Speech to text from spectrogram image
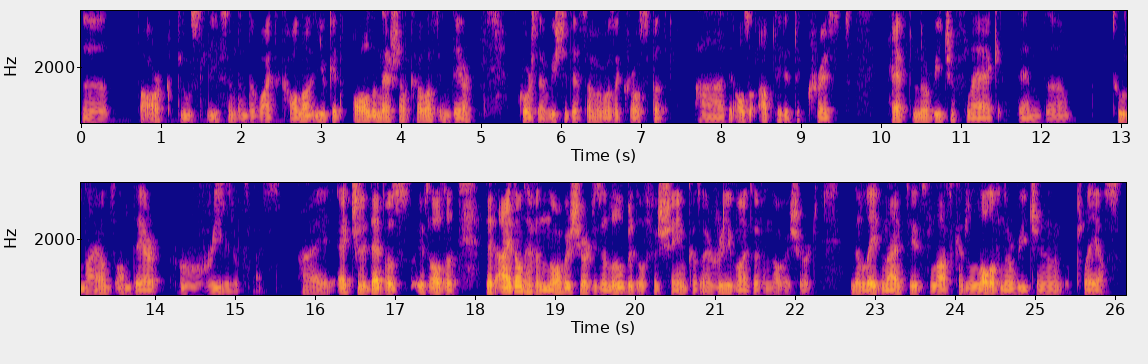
the dark blue sleeves and then the white collar. You get all the national colors in there. Of course, I wish that there somewhere was a cross, but uh, they also updated the crest have the Norwegian flag, then the two lions on there really looks nice. I actually that was is also that I don't have a Norway shirt is a little bit of a shame because I really wanted to have a Norway shirt. In the late 90s, LASK had a lot of Norwegian players,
